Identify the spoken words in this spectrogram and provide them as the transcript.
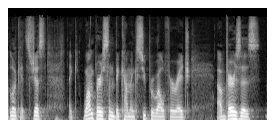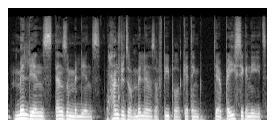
look it's just like one person becoming super wealthy rich uh, versus millions, tens of millions, hundreds of millions of people getting their basic needs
